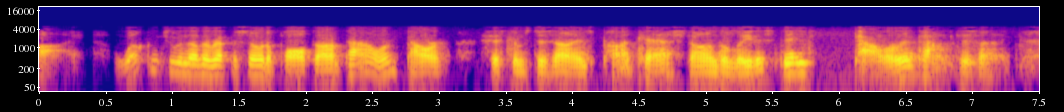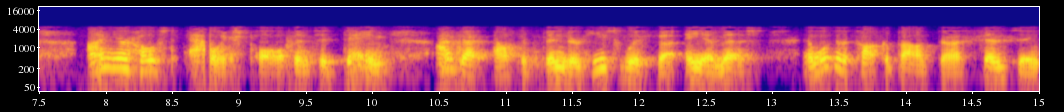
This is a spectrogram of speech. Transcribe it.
Hi, welcome to another episode of Paul on Power, Power Systems Design's podcast on the latest in power and power design. I'm your host, Alex Paul, and today I've got Alfred Binder. He's with uh, AMS, and we're going to talk about uh, sensing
